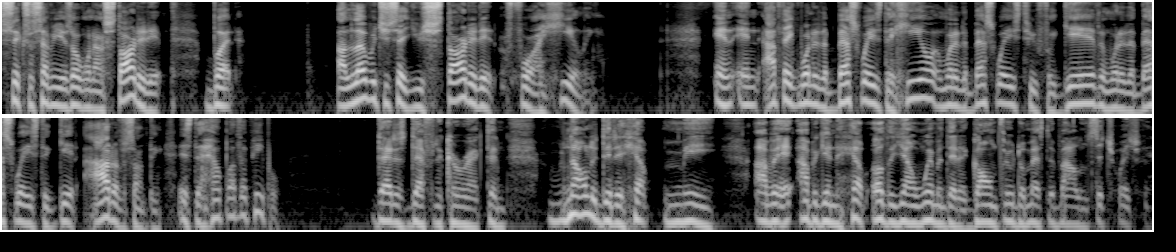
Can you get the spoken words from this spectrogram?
six or seven years old when I started it. But I love what you said. You started it for a healing, and and I think one of the best ways to heal, and one of the best ways to forgive, and one of the best ways to get out of something is to help other people. That is definitely correct. And not only did it help me, I, be, I began to help other young women that had gone through domestic violence situations.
